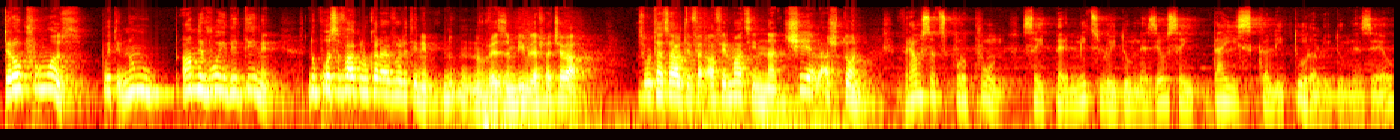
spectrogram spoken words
Te rog frumos, uite, nu am nevoie de tine. Nu pot să fac lucrarea fără tine. Nu, nu vezi în Biblie așa ceva. Ascultați alte afirmații în același ton. Vreau să-ți propun să-i permiți lui Dumnezeu să-i dai scălitură lui Dumnezeu,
